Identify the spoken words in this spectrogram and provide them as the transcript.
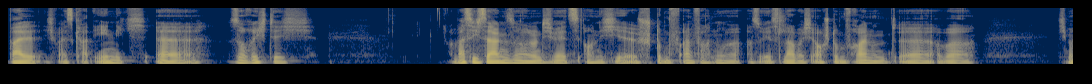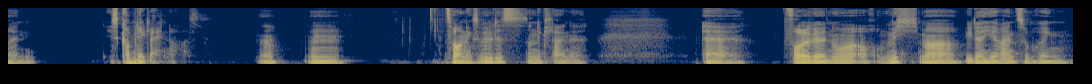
weil ich weiß gerade eh nicht äh, so richtig, was ich sagen soll und ich werde jetzt auch nicht hier stumpf einfach nur, also jetzt laber ich auch stumpf rein und äh, aber ich meine, es kommt ja gleich noch was. Ne? Mhm. Zwar auch nichts Wildes, so eine kleine äh, Folge, nur auch um mich mal wieder hier reinzubringen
